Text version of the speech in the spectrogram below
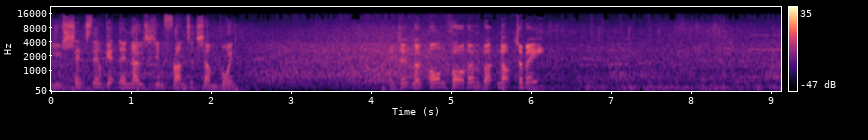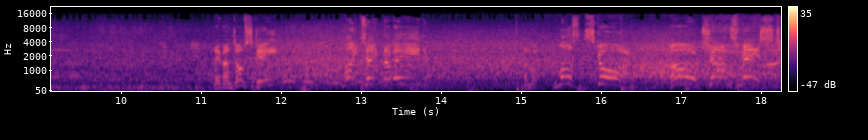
you sense they'll get their noses in front at some point. It did look on for them, but not to be. Lewandowski might take the lead. And it must score. Oh, chance missed.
